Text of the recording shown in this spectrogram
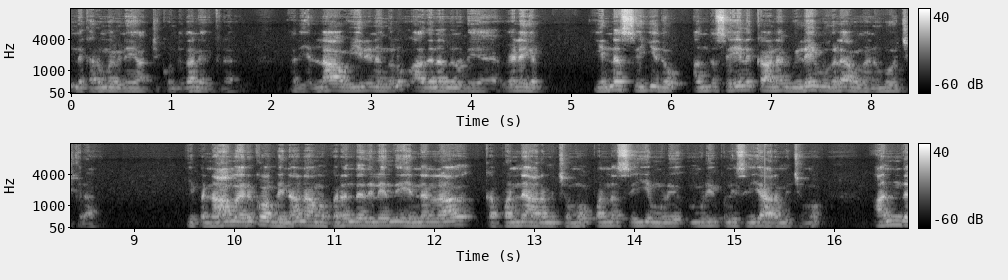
இந்த கர்ம வினையாற்றி ஆற்றி கொண்டுதான் இருக்கிறார் அது எல்லா உயிரினங்களும் அதன் அதனுடைய வேலைகள் என்ன செய்யுதோ அந்த செயலுக்கான விளைவுகளை அவங்க அனுபவிச்சுக்கிறாங்க. இப்ப நாம இருக்கோம் அப்படின்னா நாம பிறந்ததுலேருந்து என்னெல்லாம் க- பண்ண ஆரம்பிச்சோமோ பண்ண செய்ய முடிவு முடிவு பண்ணி செய்ய ஆரம்பிச்சோமோ அந்த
